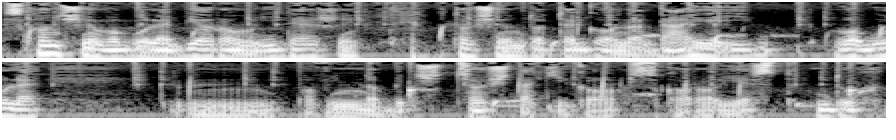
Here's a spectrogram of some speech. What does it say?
Skąd się w ogóle biorą liderzy? Kto się do tego nadaje i w ogóle hmm, powinno być coś takiego, skoro jest Duch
